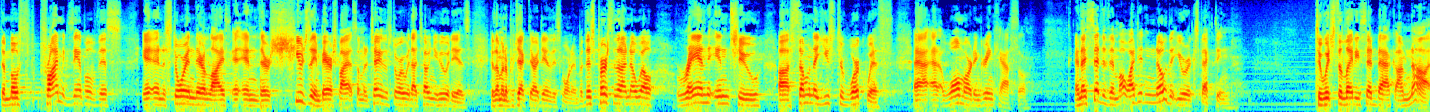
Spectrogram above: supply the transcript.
the, most prime example of this in, in a story in their life, and, and, they're hugely embarrassed by it. So I'm going to tell you the story without telling you who it is, because I'm going to protect their identity this morning. But this person that I know well ran into uh, someone they used to work with at, at Walmart in Greencastle. And I said to them, Oh, I didn't know that you were expecting. To which the lady said back, I'm not.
